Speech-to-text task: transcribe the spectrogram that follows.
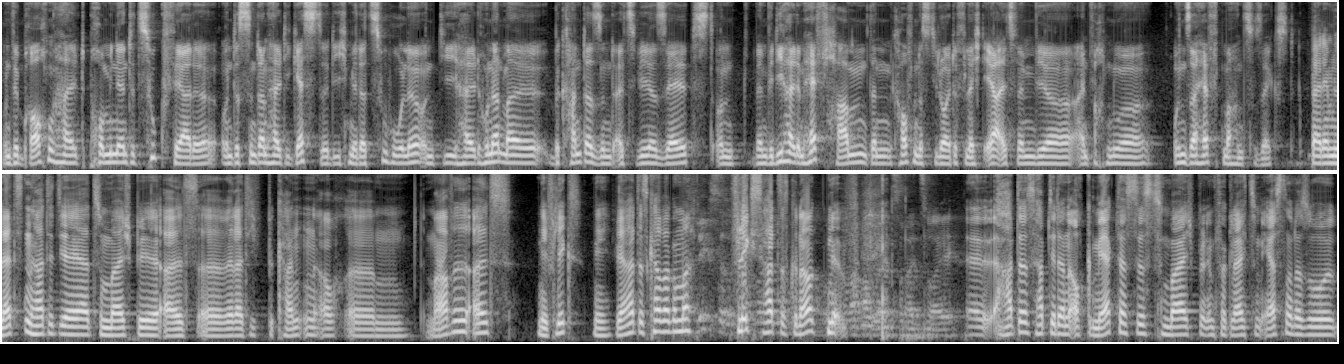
und wir brauchen halt prominente Zugpferde und das sind dann halt die Gäste, die ich mir dazu hole und die halt hundertmal bekannter sind als wir selbst und wenn wir die halt im Heft haben, dann kaufen das die Leute vielleicht eher, als wenn wir einfach nur unser Heft machen zu sechst. Bei dem letzten hattet ihr ja zum Beispiel als äh, relativ bekannten auch ähm, Marvel als Nee, Flix? Nee, wer hat das Cover gemacht? Flix hat das, Flix hat das genau. Ne, äh, hat das, habt ihr dann auch gemerkt, dass das zum Beispiel im Vergleich zum ersten oder so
